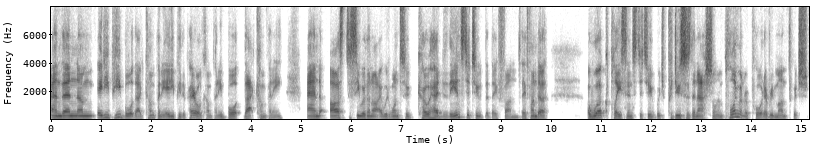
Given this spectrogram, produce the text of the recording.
And then um, adp bought that company adp the payroll company bought that company and asked to see whether or not i would want to co-head the institute that they fund. They fund a a workplace institute which produces the national employment report every month which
